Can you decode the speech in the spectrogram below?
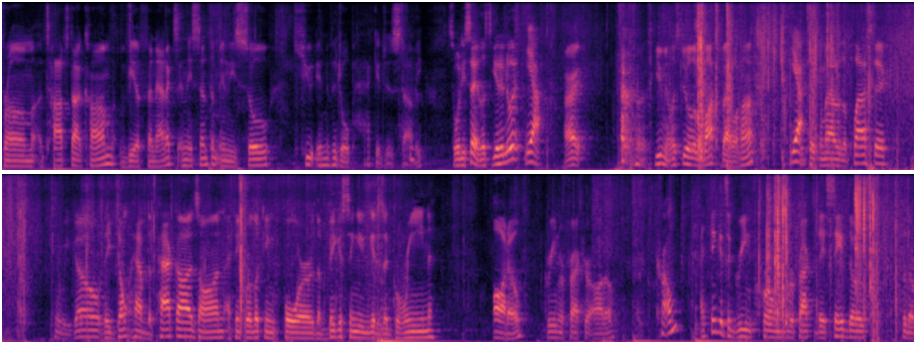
from Topps.com via Fanatics, and they sent them in these so cute individual packages, Stavi. so what do you say? Let's get into it? Yeah. All right. Excuse me. Let's do a little box battle, huh? Yeah. Take them out of the plastic. Here we go. They don't have the pack odds on. I think we're looking for the biggest thing you can get is a green auto, green refractor auto. Chrome? I think it's a green chrome refractor. They saved those for the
